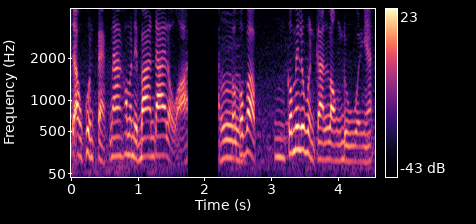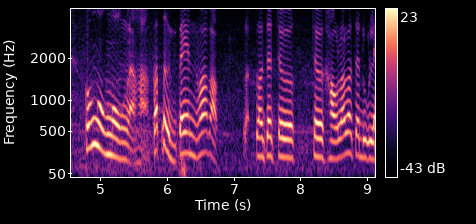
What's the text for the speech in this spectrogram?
จะเอาคนแปลกหน้าเข้ามาในบ้านได้เหรอวะเออเราก็แบบอืมก็ไม่รู้เหมือนกันลองดูอะไรเงี้ย ก็งงๆแหละค่ะ ก็ตื่นเต้นว่าแบบเราเราจะเจอเจอเขาแล้วเราจะดูแล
